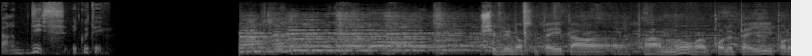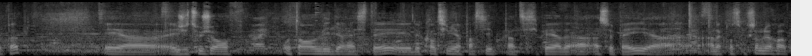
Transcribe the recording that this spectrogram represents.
par 10. Écoutez. Je suis venu dans ce pays par, amour pour le pays et pour le peuple. Euh, et, j'ai toujours autant envie de rester et de continuer à participer à, ce pays, à, la construction de l'Europe.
